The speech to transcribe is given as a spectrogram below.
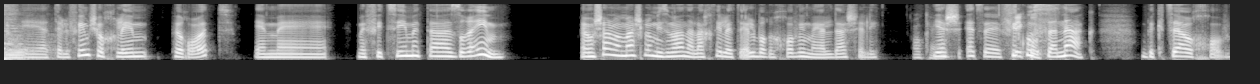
אה, הטלפים שאוכלים פירות, הם אה, מפיצים את הזרעים. למשל, ממש לא מזמן הלכתי לטייל ברחוב עם הילדה שלי. אוקיי. יש עץ אה, פיקוס פיקוס. ענק בקצה הרחוב.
